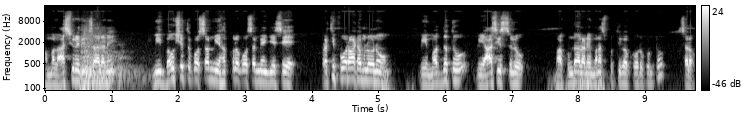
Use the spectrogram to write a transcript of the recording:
మమ్మల్ని ఆశీర్వదించాలని మీ భవిష్యత్తు కోసం మీ హక్కుల కోసం మేము చేసే ప్రతి పోరాటంలోనూ మీ మద్దతు మీ ఆశీస్సులు మాకుండాలని మనస్ఫూర్తిగా కోరుకుంటూ సెలవు.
